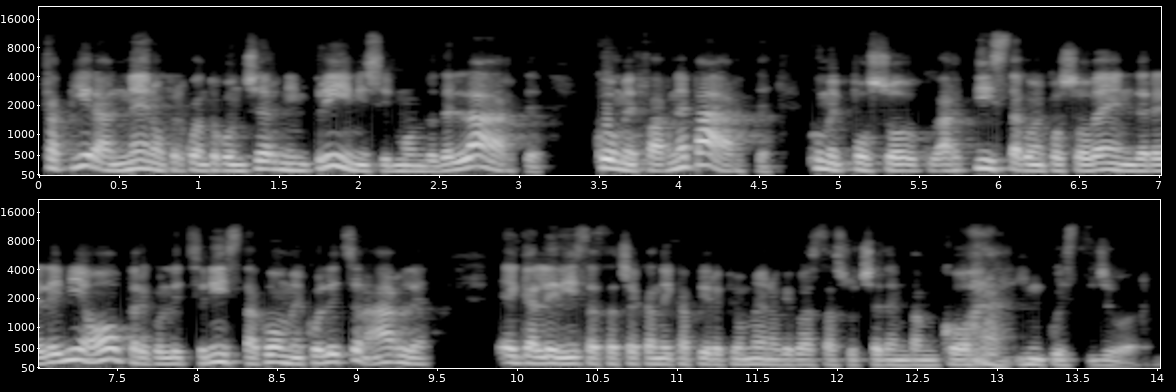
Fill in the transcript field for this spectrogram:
capire, almeno per quanto concerne in primis il mondo dell'arte, come farne parte, come posso, artista, come posso vendere le mie opere, collezionista, come collezionarle e Gallerista sta cercando di capire più o meno che cosa sta succedendo ancora in questi giorni.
